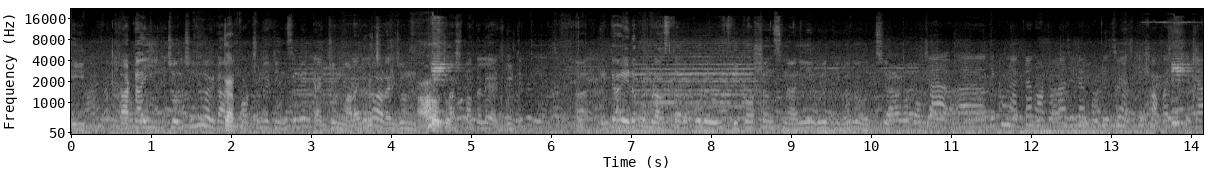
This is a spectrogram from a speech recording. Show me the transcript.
এই কাটাই চলছিল একটা কাট- আনফরচুনেট ইনসিডেন্ট একজন মারা গেল আর একজন হাসপাতালে অ্যাডমিটেড এটা এরকম রাস্তার উপর এরকম প্রিকশনস না নিয়ে এগুলো কীভাবে হচ্ছে? যা দেখুন একটা ঘটনা যেটা ঘটেছে আজকে সকালে সেটা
